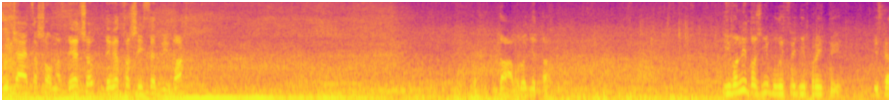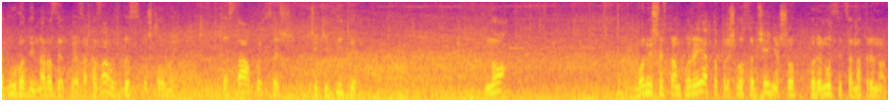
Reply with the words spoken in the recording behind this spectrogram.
Получається, що у нас? 962, так? Да? Да, вроді так. І вони повинні були сьогодні прийти. Після двох годин на розетку я заказав з безкоштовною доставкою, все ж чики-піки. Но вони щось там переято, прийшло сообщення, що переноситься на 13.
